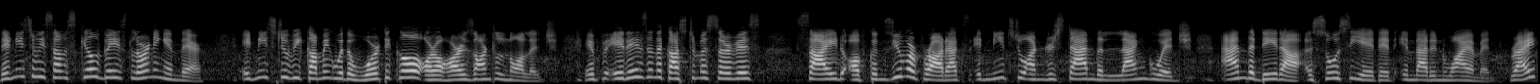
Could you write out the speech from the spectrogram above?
There needs to be some skill-based learning in there it needs to be coming with a vertical or a horizontal knowledge. If it is in the customer service side of consumer products, it needs to understand the language and the data associated in that environment, right?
